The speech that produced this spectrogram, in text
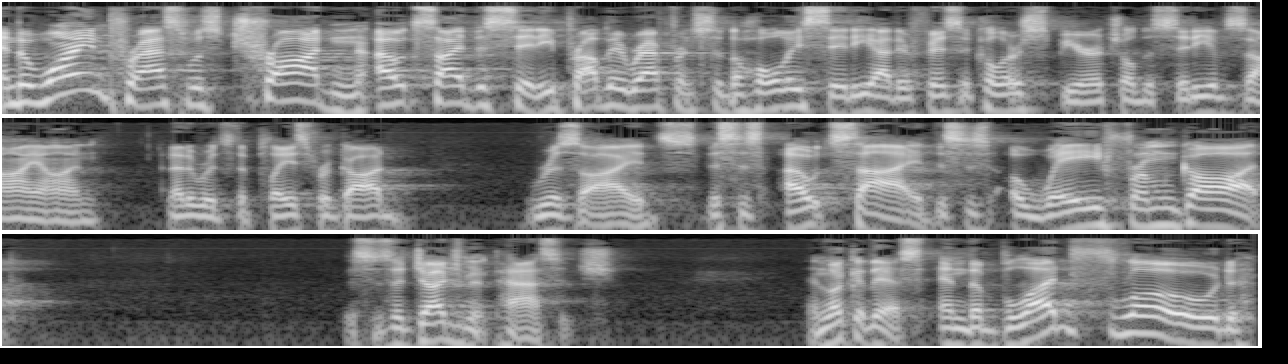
And the wine press was trodden outside the city, probably reference to the holy city, either physical or spiritual, the city of Zion. In other words, the place where God resides. This is outside. This is away from God. This is a judgment passage. And look at this. And the blood flowed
